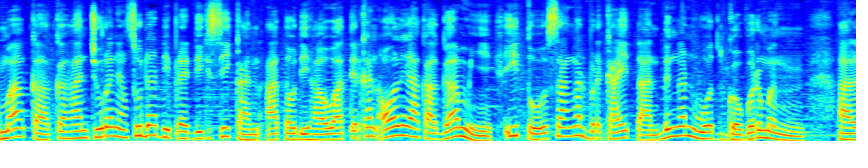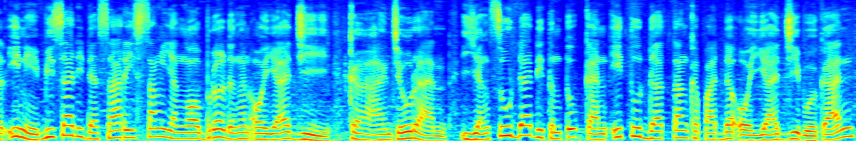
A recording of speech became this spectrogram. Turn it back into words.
Maka kehancuran yang sudah diprediksikan atau dikhawatirkan oleh Akagami Itu sangat berkaitan dengan world government Hal ini bisa didasari sang yang ngobrol dengan Oyaji Kehancuran yang sudah ditentukan itu datang kepada Oyaji bukan?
